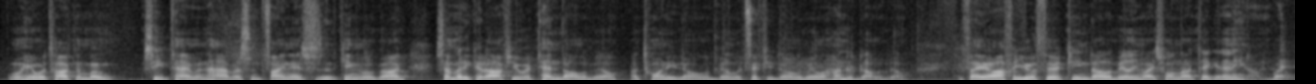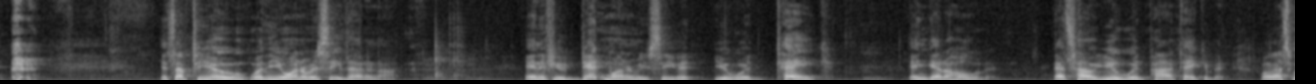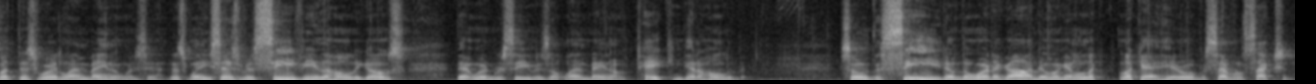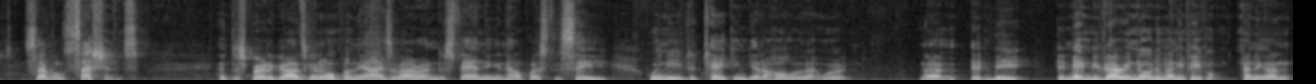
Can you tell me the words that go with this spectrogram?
well, here we're talking about seed time and harvest and finances of the kingdom of God. Somebody could offer you a $10 bill, a $20 bill, a $50 bill, a $100 bill. If they offer you a $13 bill, you might as well not take it anyhow. But it's up to you whether you want to receive that or not. And if you did want to receive it, you would take and get a hold of it. That's how you would partake of it. Well, that's what this word lambano was here. This when he says receive ye the Holy Ghost, that word receive is lambano. Take and get a hold of it. So the seed of the Word of God that we're going to look, look at here over several sections, several sessions, that the Spirit of God is going to open the eyes of our understanding and help us to see, we need to take and get a hold of that word. Now, it, be, it may be very new to many people, depending on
